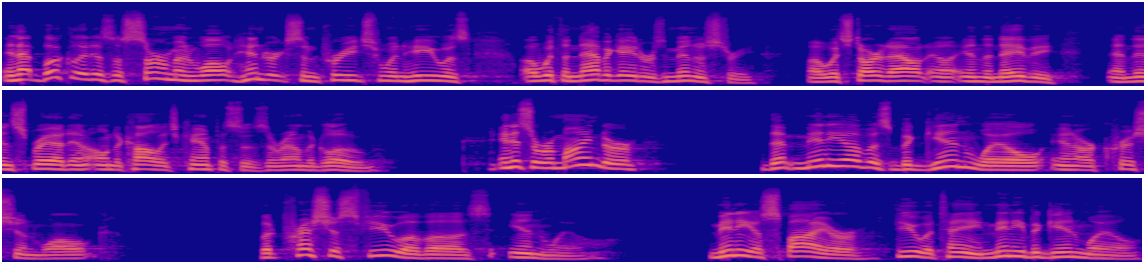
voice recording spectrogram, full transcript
And that booklet is a sermon Walt Henrichsen preached when he was uh, with the Navigators Ministry, uh, which started out uh, in the Navy and then spread in, onto college campuses around the globe. And it's a reminder that many of us begin well in our Christian walk, but precious few of us end well. Many aspire, few attain. Many begin well,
